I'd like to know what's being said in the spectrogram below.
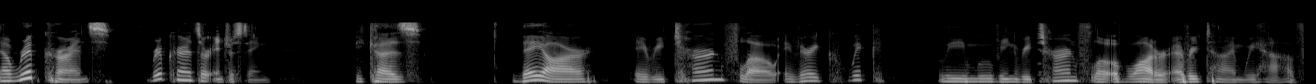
Now rip currents, rip currents are interesting because they are a return flow, a very quickly moving return flow of water every time we have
